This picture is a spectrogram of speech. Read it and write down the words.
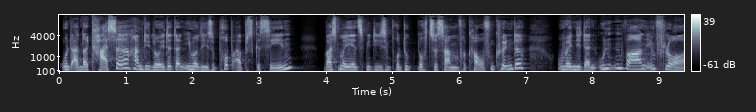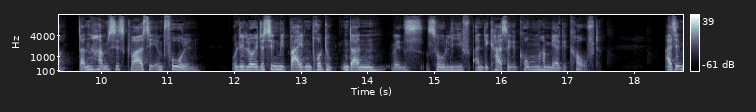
Und an der Kasse haben die Leute dann immer diese Pop-ups gesehen, was man jetzt mit diesem Produkt noch zusammen verkaufen könnte. Und wenn die dann unten waren im Floor, dann haben sie es quasi empfohlen. Und die Leute sind mit beiden Produkten dann, wenn es so lief, an die Kasse gekommen, haben mehr gekauft. Also im,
